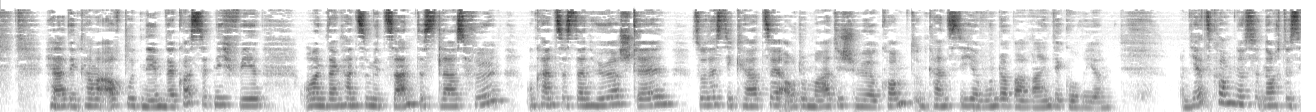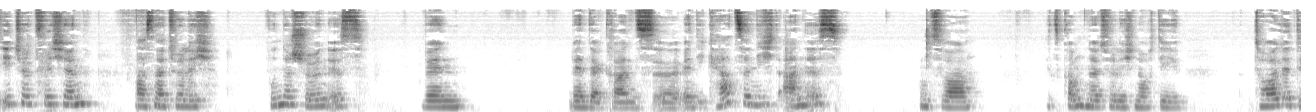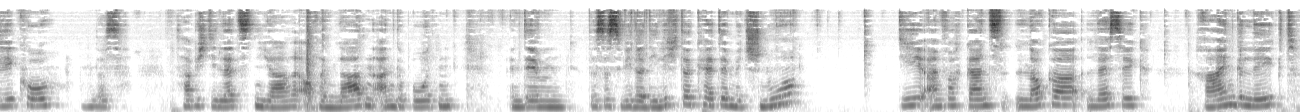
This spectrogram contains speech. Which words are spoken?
Ja, den kann man auch gut nehmen, der kostet nicht viel. Und dann kannst du mit Sand das Glas füllen und kannst es dann höher stellen, so dass die Kerze automatisch höher kommt und kannst die hier wunderbar rein dekorieren. Und jetzt kommt noch das i-Tüpfelchen, was natürlich wunderschön ist, wenn wenn der Kranz, äh, wenn die Kerze nicht an ist. Und zwar, jetzt kommt natürlich noch die tolle Deko. Und das, das habe ich die letzten Jahre auch im Laden angeboten. In dem, das ist wieder die Lichterkette mit Schnur, die einfach ganz locker, lässig reingelegt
